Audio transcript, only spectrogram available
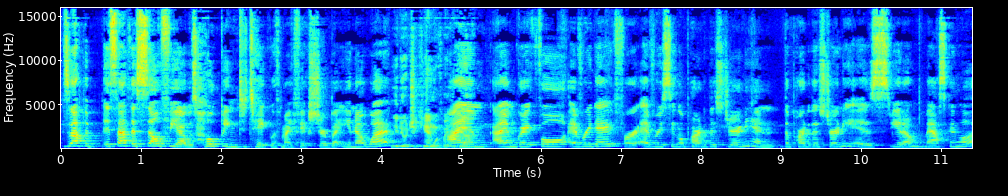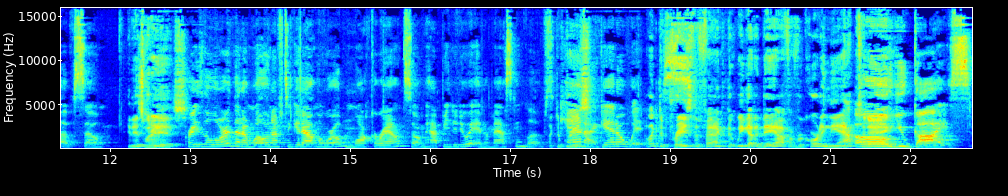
It's not the it's not the selfie I was hoping to take with my fixture, but you know what? You do what you can with what you I am I am grateful every day for every single part of this journey, and the part of this journey is you know mask and gloves. So It is what it is. praise the Lord that I'm well enough to get out in the world and walk around. So I'm happy to do it in a mask and gloves. like Can praise- I get a witness? I'd like to praise the fact that we got a day off of recording the app today. Oh, you guys!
